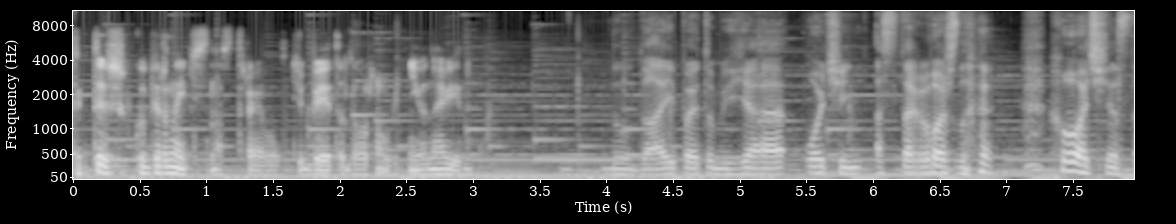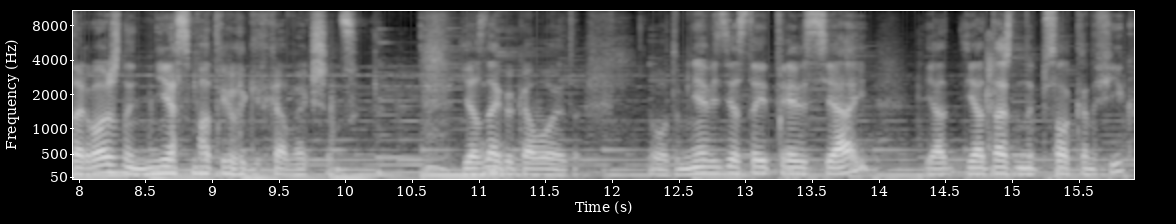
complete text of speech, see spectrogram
Так ты же Kubernetes настраивал, тебе это должно быть не в новинку. Ну да, и поэтому я очень осторожно, очень осторожно не смотрю в GitHub Actions. я знаю, каково это. Вот, у меня везде стоит Travis CI. Я, я однажды написал конфиг,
